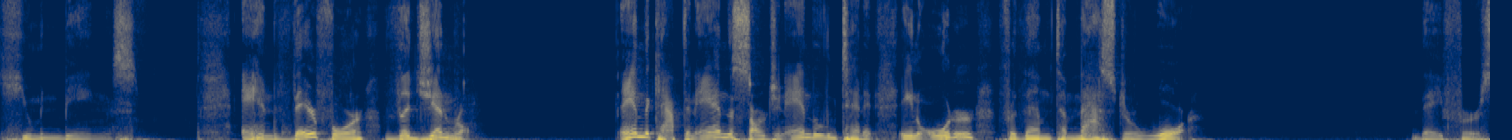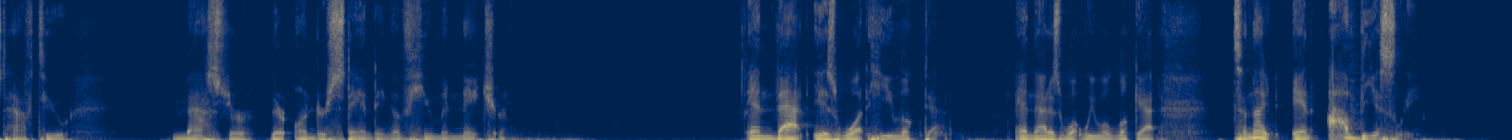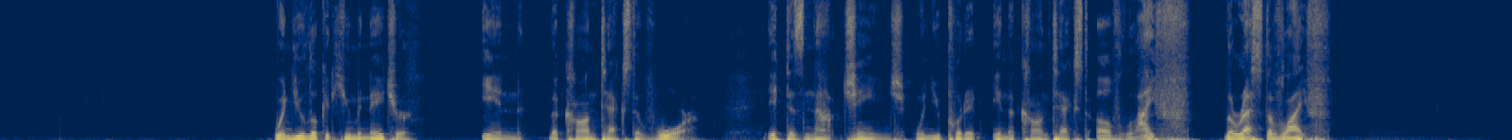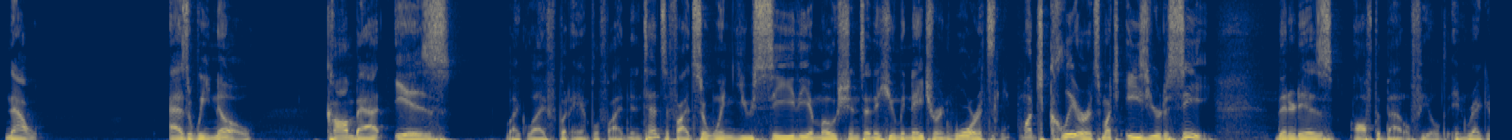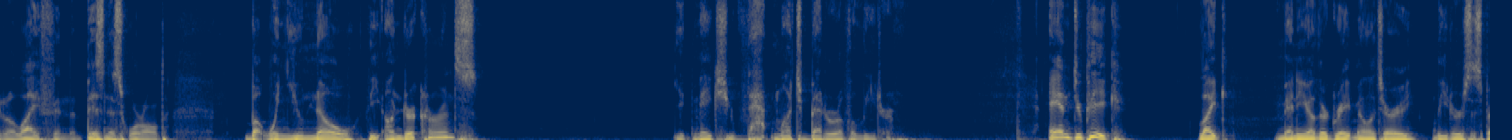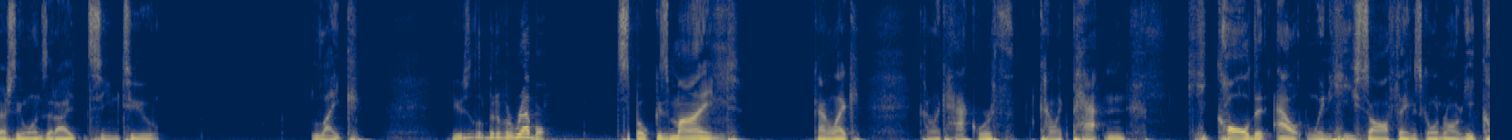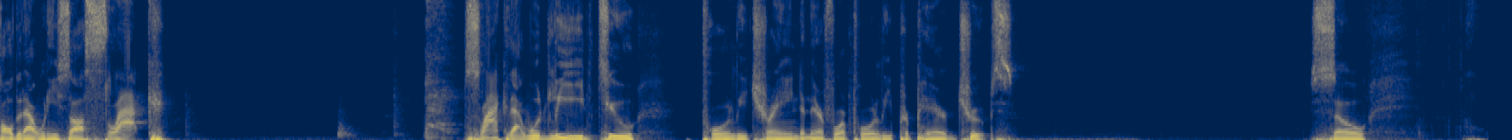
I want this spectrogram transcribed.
Human beings. And therefore, the general and the captain and the sergeant and the lieutenant, in order for them to master war, they first have to master their understanding of human nature. And that is what he looked at. And that is what we will look at tonight. And obviously, when you look at human nature in the context of war, it does not change when you put it in the context of life, the rest of life. Now, as we know, combat is like life, but amplified and intensified. So when you see the emotions and the human nature in war, it's much clearer, it's much easier to see than it is off the battlefield in regular life, in the business world. But when you know the undercurrents, it makes you that much better of a leader. And du Picq, like many other great military leaders, especially ones that I seem to like, he was a little bit of a rebel. Spoke his mind, kind of like, kind of like Hackworth, kind of like Patton. He called it out when he saw things going wrong. He called it out when he saw slack, slack that would lead to poorly trained and therefore poorly prepared troops. So,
